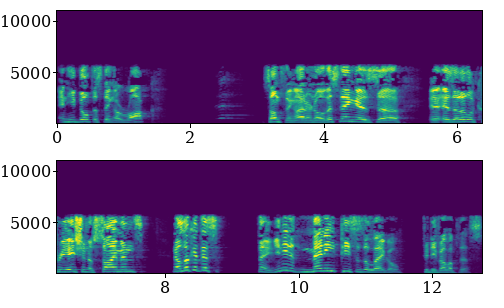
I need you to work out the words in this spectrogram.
and he built this thing, a rock, something, I don't know. This thing is, uh, is a little creation of Simon's. Now look at this thing. You needed many pieces of Lego to develop this,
